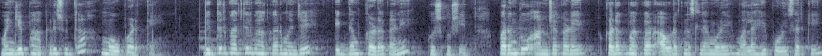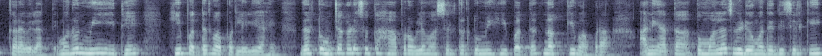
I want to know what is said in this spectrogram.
म्हणजे भाकरीसुद्धा मऊ पडते. विदर्भातील भाकर म्हणजे एकदम कडक आणि खुसखुशीत. परंतु आमच्याकडे कडक भाकर आवडत नसल्यामुळे मला ही पोळीसारखी करावी लागते. म्हणून मी इथे ही पद्धत वापरलेली आहे. जर तुमच्याकडे सुद्धा हा प्रॉब्लेम असेल तर तुम्ही ही पद्धत नक्की वापरा. आणि आता तुम्हालाच व्हिडिओमध्ये दिसेल की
